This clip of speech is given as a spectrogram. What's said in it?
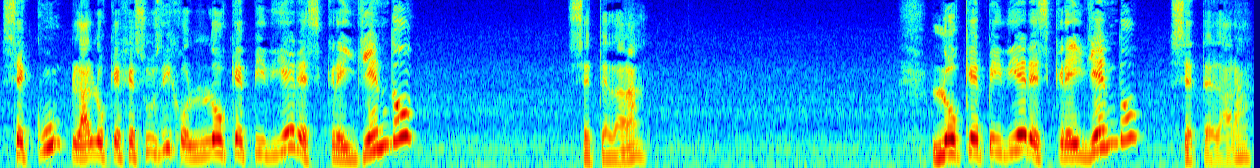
se cumpla lo que Jesús dijo, lo que pidieres creyendo, se te dará. Lo que pidieres creyendo, se te dará.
